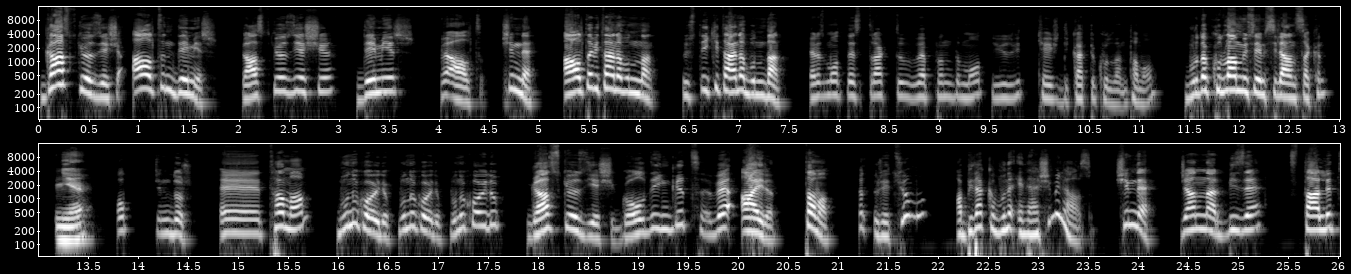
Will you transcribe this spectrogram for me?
Gast gözyaşı, altın, demir. Gast gözyaşı, demir ve altın. Şimdi alta bir tane bundan. Üstte iki tane bundan. There is mod destructive weapon the mod use with cache. Dikkatli kullan tamam. Burada kullanma Hüseyin silahını sakın. Niye? Hop şimdi dur. Ee, tamam. Bunu koyduk, bunu koyduk, bunu koyduk. Gaz gözyaşı, gold ingot ve iron. Tamam. Üretiyor mu? Aa bir dakika buna enerji mi lazım? Şimdi canlar bize Starlit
